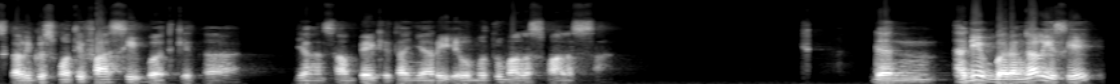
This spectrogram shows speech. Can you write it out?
Sekaligus motivasi buat kita Jangan sampai kita nyari ilmu tuh males-malesan. Dan tadi barangkali sih,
